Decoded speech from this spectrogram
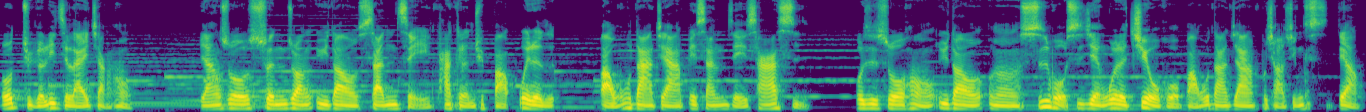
我举个例子来讲哦，比方说村庄遇到山贼，他可能去保为了保护大家被山贼杀死，或是说哈遇到嗯失火事件，为了救火保护大家不小心死掉。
